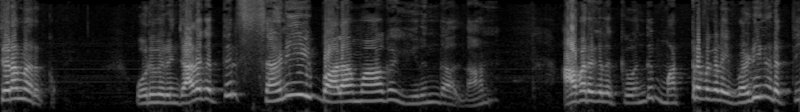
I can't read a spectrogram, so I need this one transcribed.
திறமை இருக்கும். ஒருவரின் ஜாதகத்தில் சனி பலமாக இருந்தால்தான் அவர்களுக்கு வந்து மற்றவர்களை வழிநடத்தி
